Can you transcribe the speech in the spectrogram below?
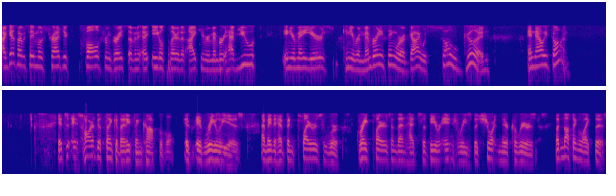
I guess I would say, most tragic falls from grace of an Eagles player that I can remember. Have you, in your many years, can you remember anything where a guy was so good and now he's gone? It's it's hard to think of anything comparable. It it really is. I mean, there have been players who were great players and then had severe injuries that shortened their careers, but nothing like this.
